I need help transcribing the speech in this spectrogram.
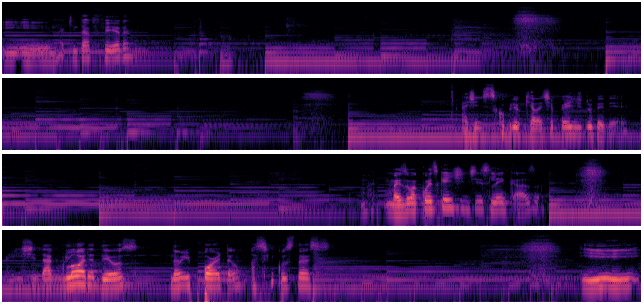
E na quinta-feira a gente descobriu que ela tinha perdido o bebê. Mas uma coisa que a gente disse lá em casa, a gente dá glória a Deus, não importam as circunstâncias. E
